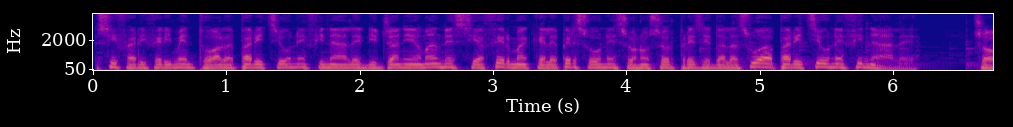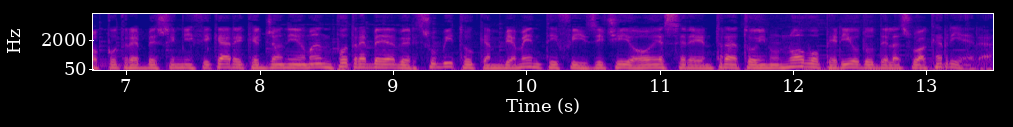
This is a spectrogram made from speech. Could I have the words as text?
si fa riferimento all'apparizione finale di Gianni Aman e si afferma che le persone sono sorprese dalla sua apparizione finale. Ciò potrebbe significare che Gianni Aman potrebbe aver subito cambiamenti fisici o essere entrato in un nuovo periodo della sua carriera.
